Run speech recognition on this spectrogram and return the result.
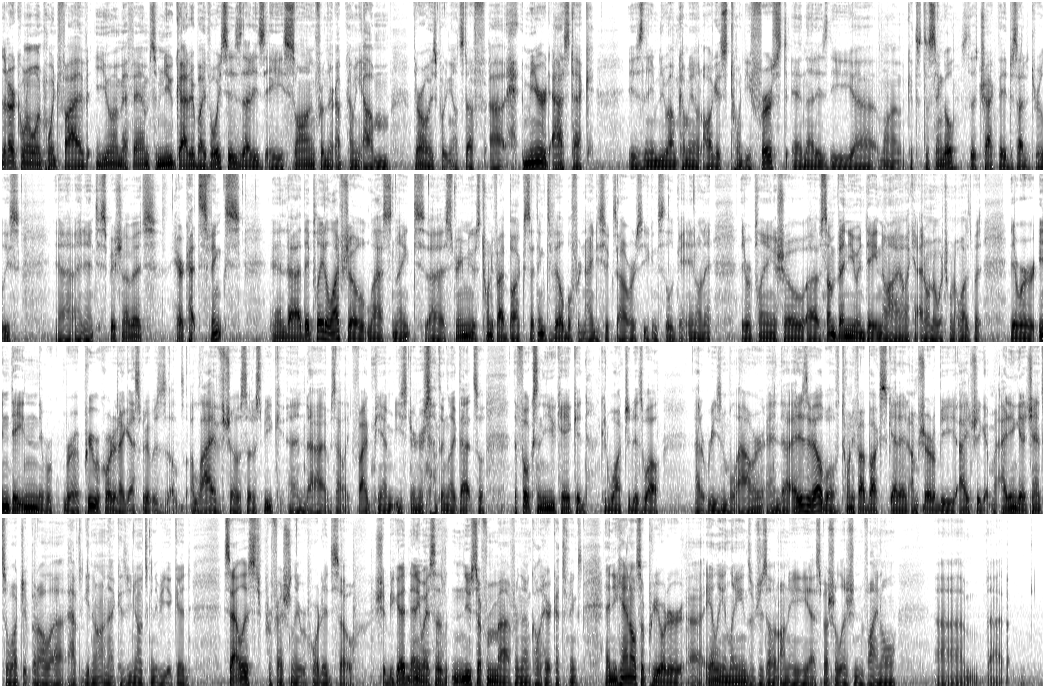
In the Dark 101.5 UMFM. Some new Guided by Voices. That is a song from their upcoming album. They're always putting out stuff. Uh, Mirrored Aztec is the name of the new album coming out August 21st, and that is the, uh, well, I guess it's a single. It's the track they decided to release uh, in anticipation of it. Haircut Sphinx. And uh, they played a live show last night. Uh, streaming it was twenty five bucks. I think it's available for ninety six hours, so you can still get in on it. They were playing a show, uh, some venue in Dayton, Ohio. I, I don't know which one it was, but they were in Dayton. They were, were pre recorded, I guess, but it was a, a live show, so to speak. And uh, it was at like five p.m. Eastern or something like that. So the folks in the UK could could watch it as well at a reasonable hour, and uh, it is available. Twenty five bucks, get it. I'm sure it'll be. I should get my. I didn't get a chance to watch it, but I'll uh, have to get in on that because you know it's going to be a good set list, professionally recorded, so should be good. Anyway, so new stuff from uh, from them called Haircut Sphinx, and you can also pre-order uh, Alien Lanes, which is out on a, uh special edition vinyl. Um, uh,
